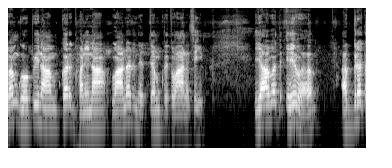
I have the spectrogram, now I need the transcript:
तम गोपीना करध्वनिना वानर नृत्य कृतवानसी यावद एव अग्रत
